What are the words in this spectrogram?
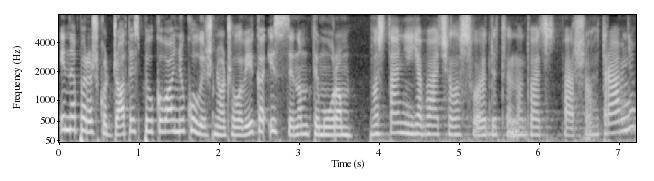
і не перешкоджати спілкуванню колишнього чоловіка із сином Тимуром. Востаннє я бачила свою дитину 21 травня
